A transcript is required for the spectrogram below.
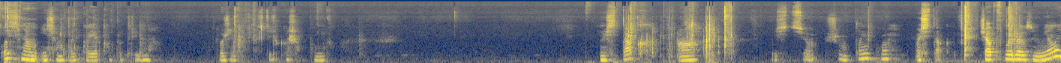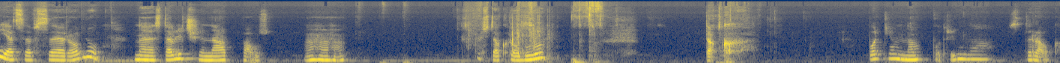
Ось нам і шампунька, яка потрібна. Боже, стільки шампунів. Ось так. А ось цю шампуньку. Ось так. Щоб ви розуміли, я це все роблю, не ставлячи на паузу. Угу. Ось так робимо. Так. Потім нам потрібна стиралка.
